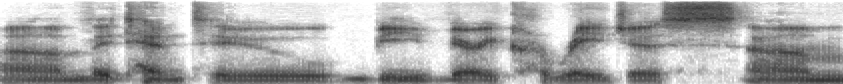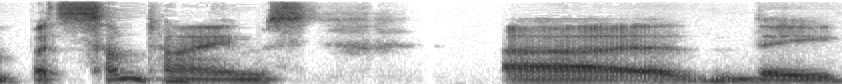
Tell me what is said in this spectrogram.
um, they tend to be very courageous, um, but sometimes uh, they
